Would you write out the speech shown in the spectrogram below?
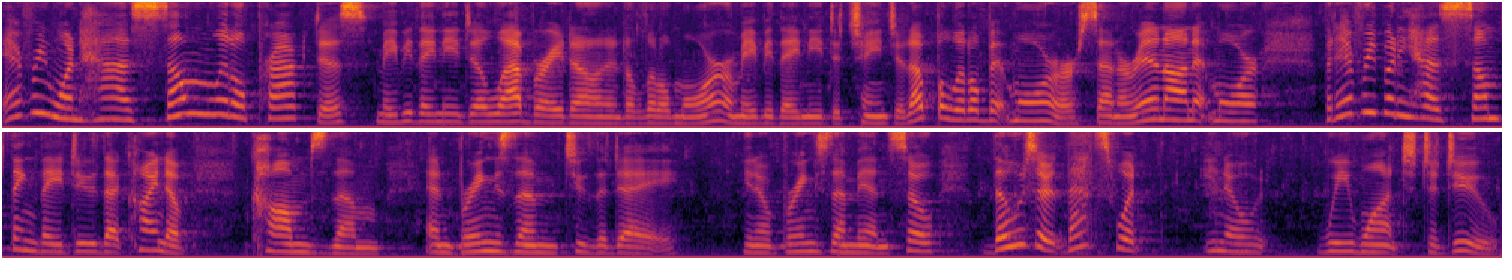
everyone has some little practice. Maybe they need to elaborate on it a little more, or maybe they need to change it up a little bit more or center in on it more. But everybody has something they do that kind of calms them and brings them to the day, you know, brings them in. So those are that's what, you know, we want to do.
